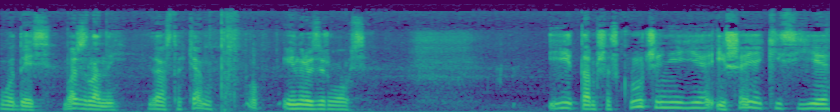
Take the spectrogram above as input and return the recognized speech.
одесь. Бач зелений. Зараз так тягну. Оп, і він розірвався. І там ще скручені є, і ще якісь є.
